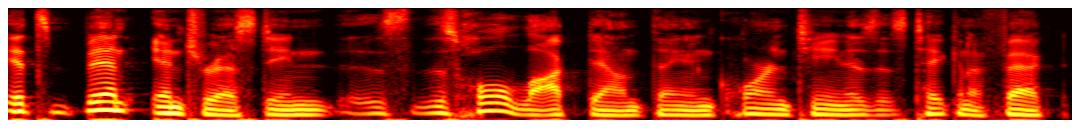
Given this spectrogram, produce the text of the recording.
it's been interesting this, this whole lockdown thing and quarantine as it's taken effect.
